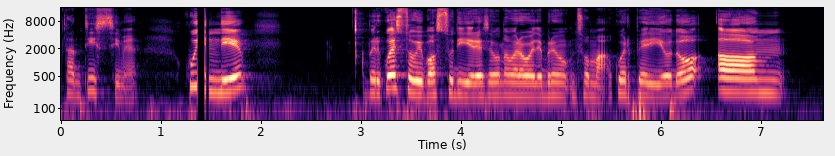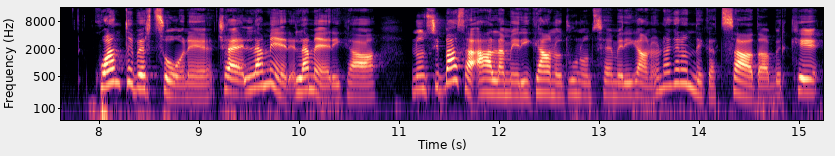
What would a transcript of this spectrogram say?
Tantissime. Quindi per questo vi posso dire, secondo me, insomma, quel periodo, um, quante persone, cioè l'Amer- l'America non si basa all'americano, tu non sei americano, è una grande cazzata perché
